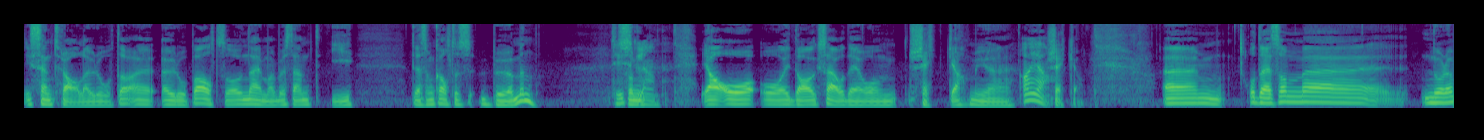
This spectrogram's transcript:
I Sentral-Europa, eh, Europa, altså nærmere bestemt i det som kaltes Bøhmen. Tyskland. Ja, og, og i dag så er jo det å Tsjekkia mye oh, ja. Tsjekkia. Um, og det som uh, Når de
